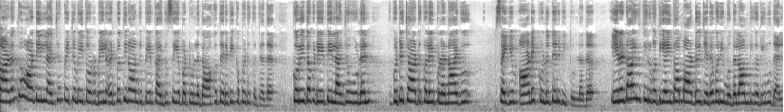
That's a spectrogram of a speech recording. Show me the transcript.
கடந்த ஆண்டில் லஞ்சம் பெற்றமை தொடர்பில் எண்பத்தி நான்கு பேர் கைது செய்யப்பட்டுள்ளதாக தெரிவிக்கப்படுகின்றது. குறித்த விடயத்தில் லஞ்ச ஊழல் குற்றச்சாட்டுகளை புலனாய்வு செய்யும் ஆணைக்குழு தெரிவித்துள்ளது. இரண்டாயிரத்தி இருபத்தி ஐந்தாம் ஆண்டு ஜனவரி முதலாம் தேதி முதல்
